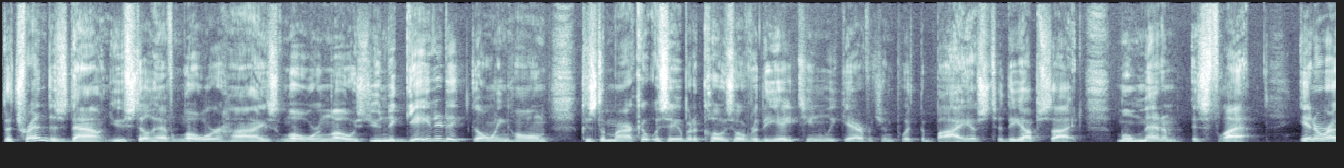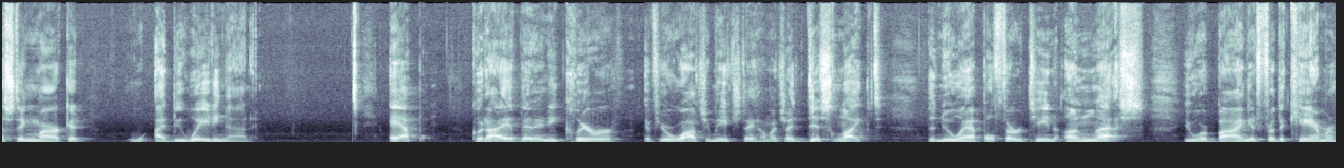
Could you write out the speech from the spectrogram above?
the trend is down. You still have lower highs, lower lows. You negated it going home because the market was able to close over the 18 week average and put the bias to the upside. Momentum is flat. Interesting market. I'd be waiting on it. Apple. Could I have been any clearer if you were watching me each day how much I disliked the new Apple 13 unless you were buying it for the camera,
